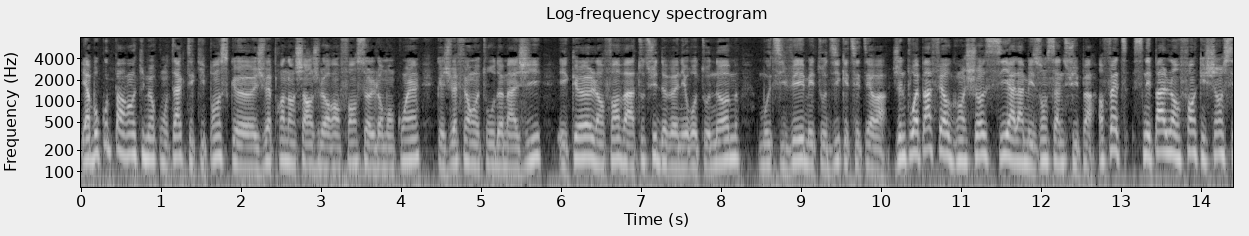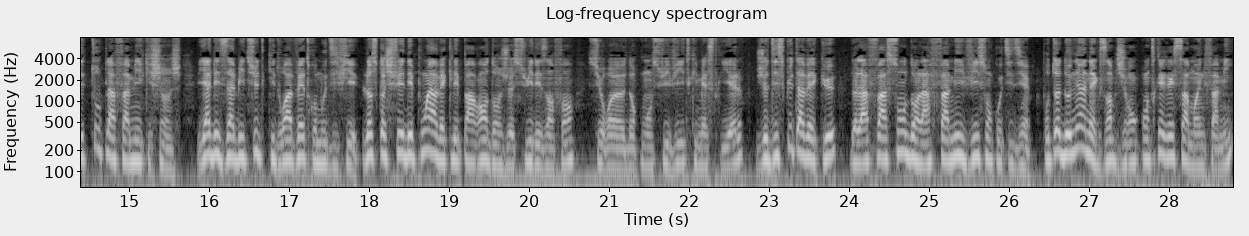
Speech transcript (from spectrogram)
Il y a beaucoup de parents qui me contactent et qui pensent que je vais prendre en charge leur enfant seul dans mon coin, que je vais faire un tour de magie et que l'enfant va tout de suite devenir autonome, motivé, méthodique, etc. Je ne pourrais pas faire grand-chose si à la maison ça ne suit pas. En fait, ce n'est pas l'enfant qui change, c'est toute la famille qui change. Il y a des habitudes qui doivent être modifiées. Lorsque je fais des points avec les parents dont je suis les enfants sur euh, donc mon suivi trimestriel, je discute avec eux de la façon dont la famille vit son quotidien. Pour te donner un exemple, j'ai rencontré récemment une famille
